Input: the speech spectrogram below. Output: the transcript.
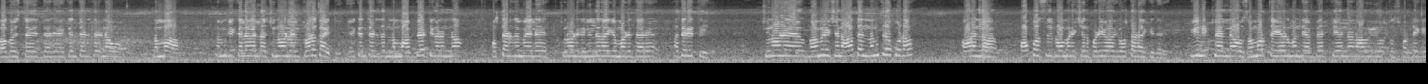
ಭಾಗವಹಿಸ್ತಾ ಇದ್ದಾರೆ. ಯಾಕೆಂತ ಹೇಳಿದರೆ ನಾವು ನಮ್ಮ ನಮಗೆ ಕೆಲವೆಲ್ಲ ಚುನಾವಣೆಯಲ್ಲಿ ತೊಡಕಾಯಿತು. ಏಕೆಂತ ಹೇಳಿದರೆ ನಮ್ಮ ಅಭ್ಯರ್ಥಿಗಳನ್ನು ಒತ್ತಡದ ಮೇಲೆ ಚುನಾವಣೆಗೆ ನಿಲ್ಲದಾಗಿ ಮಾಡಿದ್ದಾರೆ. ಅದೇ ರೀತಿ ಚುನಾವಣೆ ನಾಮಿನೇಷನ್ ಆದ ನಂತರ ಕೂಡ ಅವರನ್ನು ವಾಪಸ್ ನಾಮಿನೇಷನ್ ಪಡೆಯುವಾಗಿ ಒತ್ತಡ ಹಾಕಿದ್ದಾರೆ. ಈ ನಿಟ್ಟಿನಲ್ಲಿ ನಾವು ಸಮರ್ಥ ಏಳು ಮಂದಿ ಅಭ್ಯರ್ಥಿಯನ್ನು ನಾವು ಇವತ್ತು ಸ್ಪರ್ಧೆಗೆ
